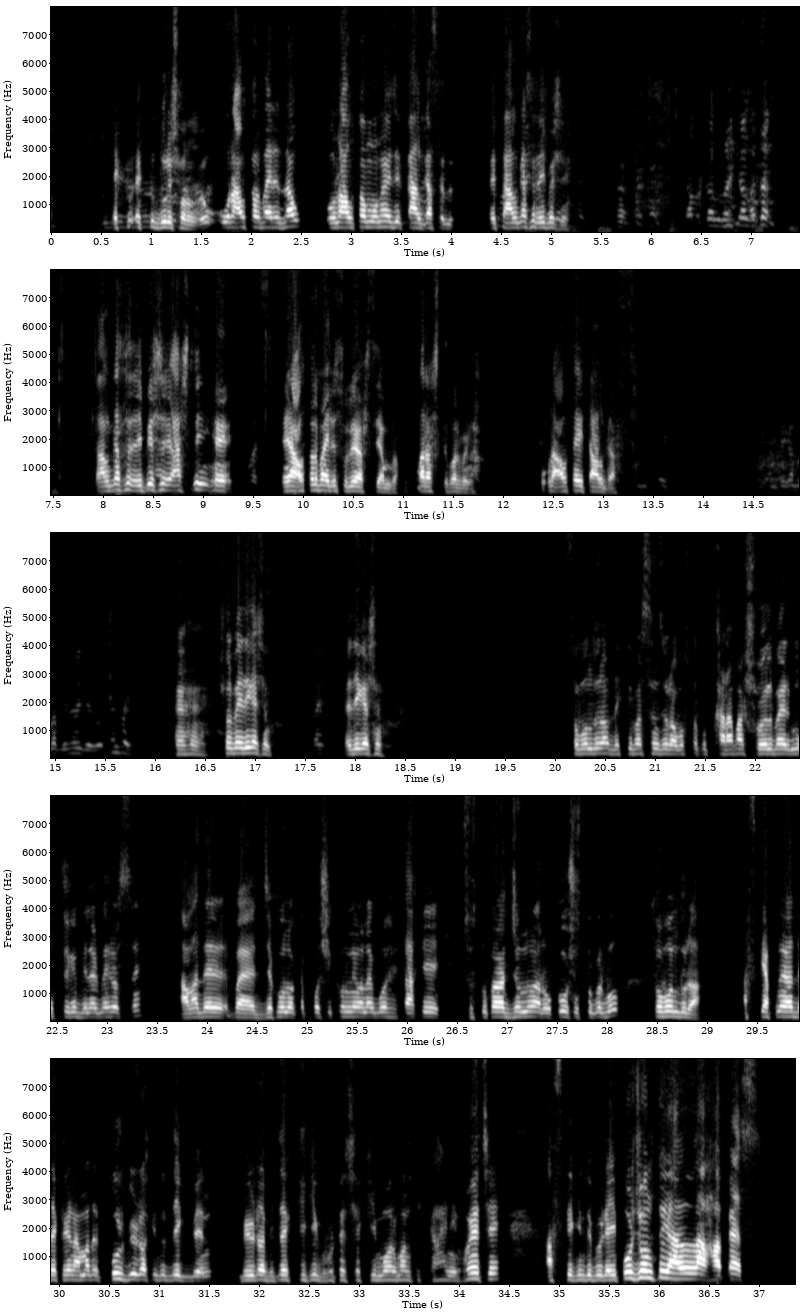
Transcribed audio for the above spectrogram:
একটু একটু দূরে সরো। ওর আওতার বাইরে যাও। ওর আওতা মনে হয় যে তাল গাছের এই তাল গাছের এই পাশে। চলো চলো ভাই চলো চল তাল গাছের এই পাশে আসছি হ্যাঁ এই আওতার বাইরে চলে আসছি আমরা। আর আসতে পারবে না। ওর আওতায় তাল গাছ। আমরা বের হয়ে যাব ভাই। হ্যাঁ হ্যাঁ সব এদিকে আসেন। এদিকে আসেন। সো বন্ধুরা, দেখতে পাচ্ছেন যে অবস্থা খুব খারাপ আর সোহেল ভাইয়ের মুখ থেকে ব্লাড বের হচ্ছে। আমাদের যে কোনো একটা প্রশিক্ষণ নেওয়া লাগবে, তাকে সুস্থ করার জন্য আর ওকেও সুস্থ করব। সো বন্ধুরা, আজকে আপনারা দেখলেন আমাদের ফুল ভিডিওটা কিন্তু দেখবেন। ভিডিওটার ভিতরে কি কি ঘটেছে, কি মর্মান্তিক কাহিনী হয়েছে। আজকে কিন্তু ভিডিও এই পর্যন্তই। আল্লাহ হাফেজ।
